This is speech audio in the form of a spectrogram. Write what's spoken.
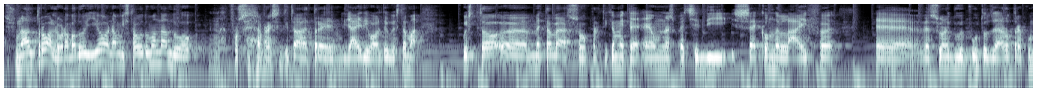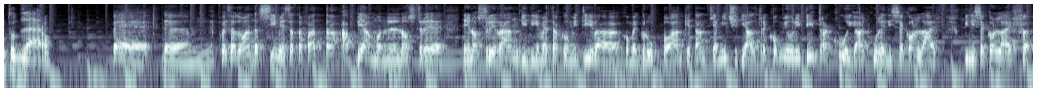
su un altro, allora vado io, no, mi stavo domandando, forse l'avrei sentita tre migliaia di volte questa, ma questo eh, metaverso praticamente è una specie di Second Life eh, versione 2.0, 3.0 Beh, ehm, questa domanda sì mi è stata fatta, abbiamo nostre, nei nostri ranghi di metacomitiva come gruppo anche tanti amici di altre community, tra cui alcune di Second Life, quindi Second Life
